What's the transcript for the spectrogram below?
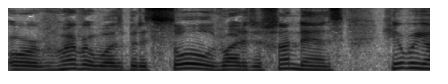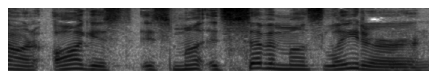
Or whoever it was, but it's sold right after Sundance. Here we are in August. It's mo- it's seven months later. Mm-hmm.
